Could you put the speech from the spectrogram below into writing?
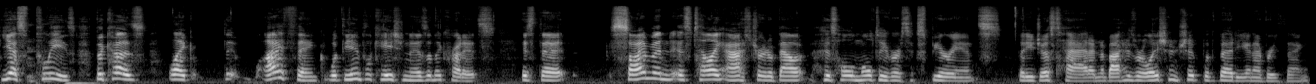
Yes, please, because like th- I think what the implication is in the credits is that Simon is telling Astrid about his whole multiverse experience that he just had and about his relationship with Betty and everything.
